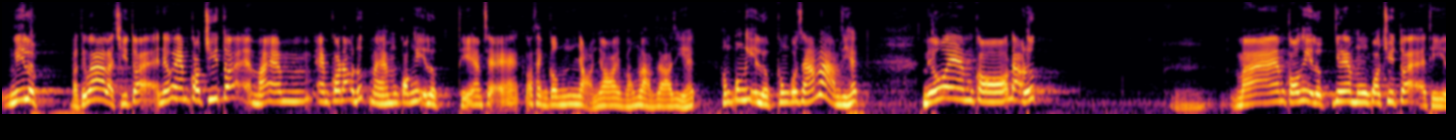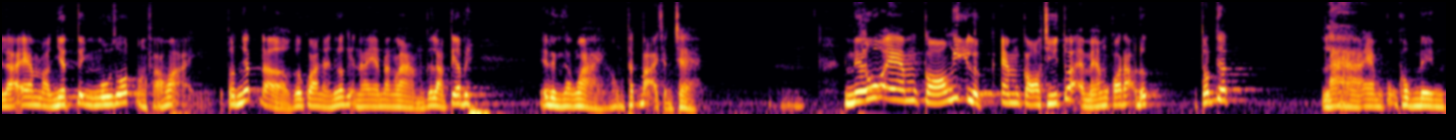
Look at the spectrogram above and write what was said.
nghị lực. Và thứ ba là trí tuệ. Nếu em có trí tuệ mà em em có đạo đức mà em không có nghị lực thì em sẽ có thành công nhỏ nhoi và không làm ra gì hết. Không có nghị lực, không có dám làm gì hết. Nếu em có đạo đức mà em có nghị lực nhưng em không có trí tuệ thì là em là nhiệt tình ngu dốt bằng phá hoại. Tốt nhất là ở cơ quan nhà nước hiện nay em đang làm, cứ làm tiếp đi đừng ra ngoài không thất bại chẳng trẻ nếu em có nghị lực, em có trí tuệ mà em không có đạo đức, thì tốt nhất là em cũng không nên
